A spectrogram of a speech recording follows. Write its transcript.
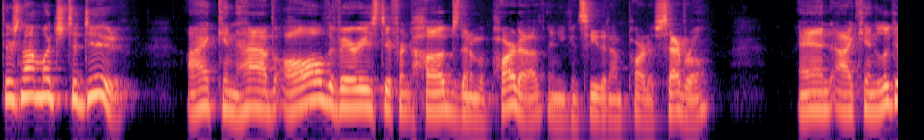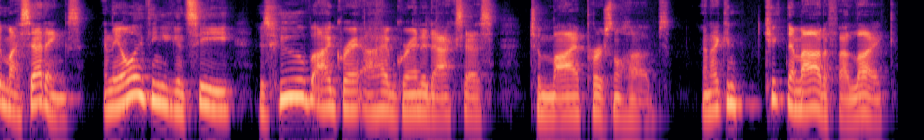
there's not much to do. I can have all the various different hubs that I'm a part of, and you can see that I'm part of several and I can look at my settings. And the only thing you can see is who I, I have granted access to my personal hubs. And I can kick them out if I like.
